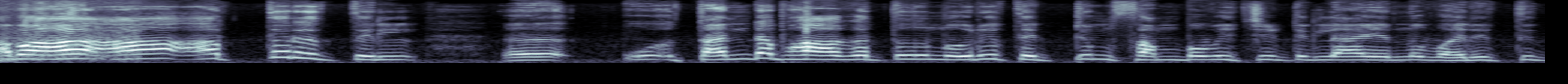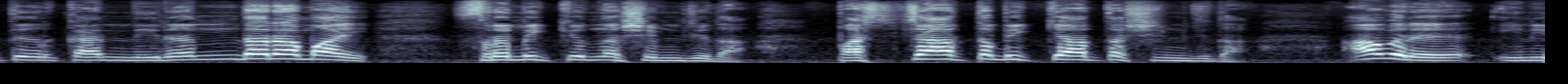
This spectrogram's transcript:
അപ്പോൾ ആ ആ അത്തരത്തിൽ തന്റെ ഭാഗത്തു നിന്ന് ഒരു തെറ്റും സംഭവിച്ചിട്ടില്ല എന്ന് വരുത്തി തീർക്കാൻ നിരന്തരമായി ശ്രമിക്കുന്ന ഷിംജിത പശ്ചാത്തപിക്കാത്ത ഷിംജിത അവർ ഇനി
